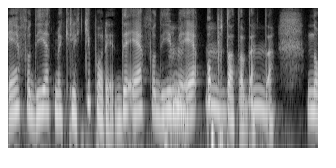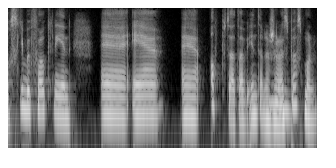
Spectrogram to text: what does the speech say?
er fordi at vi klikker på dem. Det er fordi mm, vi er mm, opptatt av dette. Den mm. norske befolkningen eh, er, er, opptatt av internasjonale mm. spørsmål.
